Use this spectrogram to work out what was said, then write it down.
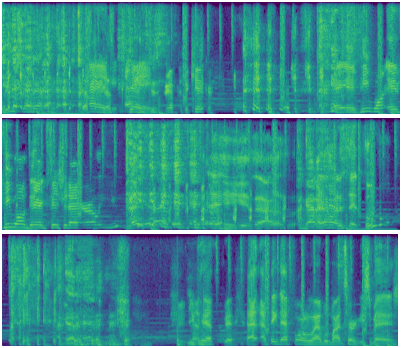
You reached on. That's, Hey, that's, hey. He just drafted the kicker. hey, if he want if he want Derek Fisher that early, you let it happen. Hey, I, I gotta have everybody it. said who? I gotta have it, man. You can have to, I, I think that fall in line with my turkey smash.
